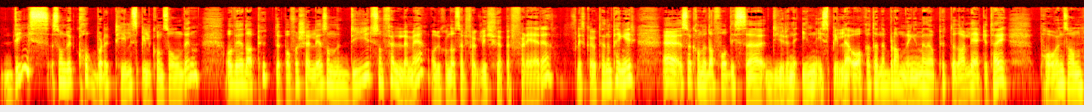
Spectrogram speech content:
dings som du kobler til spillkonsollen din, og ved å da putte på forskjellige sånne dyr som følger med, og du kan da selvfølgelig kjøpe flere, for de skal jo tjene penger, eh, så kan du da få disse dyrene inn i spillet. Og akkurat denne blandingen med å putte da leketøy på en sånn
